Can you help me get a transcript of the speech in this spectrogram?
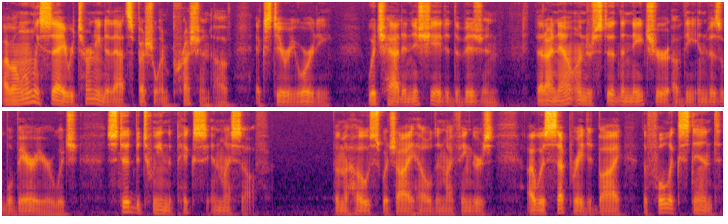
I will only say, returning to that special impression of exteriority which had initiated the vision, that I now understood the nature of the invisible barrier which stood between the pyx and myself. From the host which I held in my fingers, I was separated by the full extent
